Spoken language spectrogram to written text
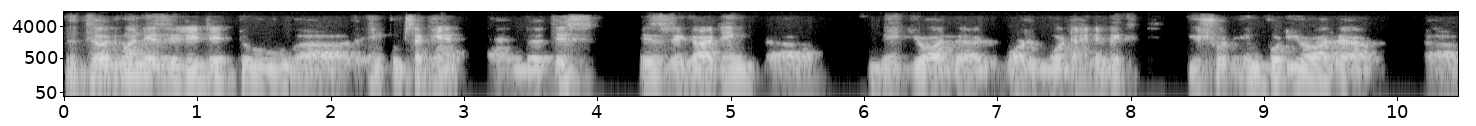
The third one is related to uh, the inputs again, and uh, this is regarding uh, make your uh, model more dynamic. You should input your uh,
